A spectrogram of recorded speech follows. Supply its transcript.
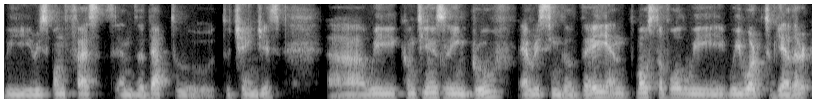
we respond fast and adapt to, to changes. Uh, we continuously improve every single day, and most of all, we, we work together.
